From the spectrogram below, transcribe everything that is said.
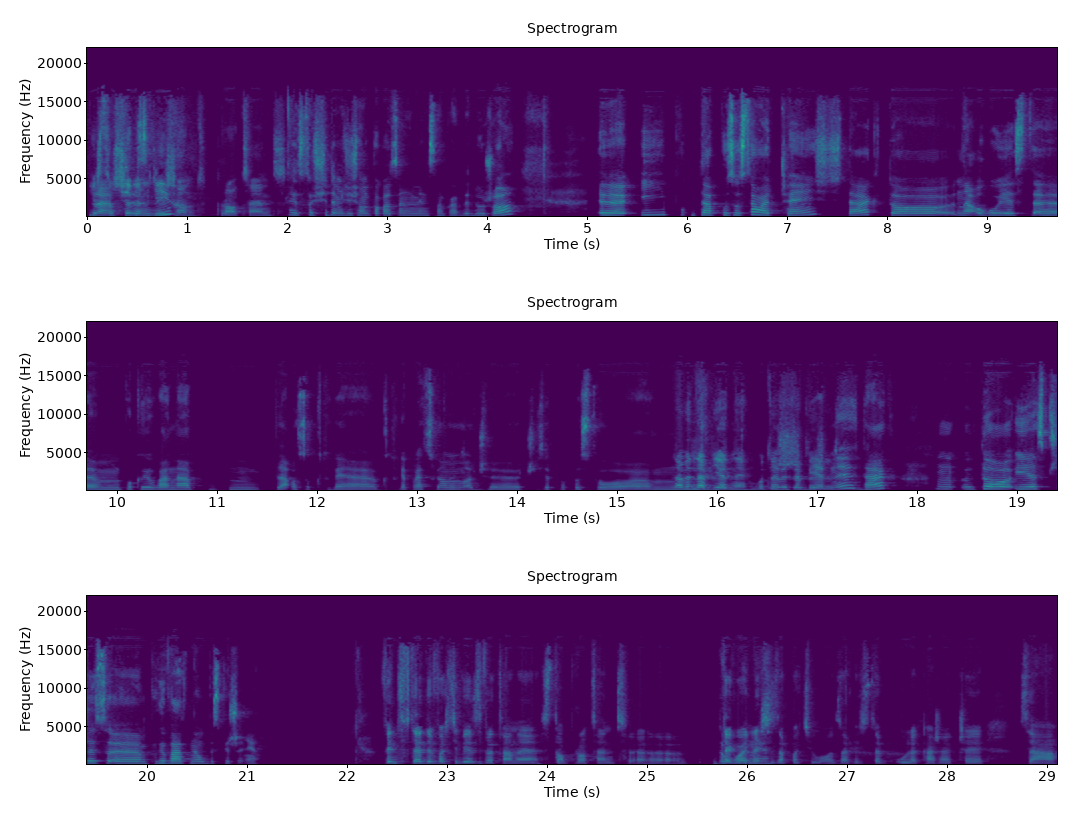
jest to 70%. Jest to 70%, więc naprawdę dużo. Y, I ta pozostała część, tak, to na ogół jest um, pokrywana um, dla osób, które, które pracują, czy, czy po prostu. Um, nawet dla biednych, bo też. Nawet dla biednych, jest, mhm. tak. To jest przez prywatne ubezpieczenie. Więc wtedy właściwie jest zwracane 100% e, tego, ile się zapłaciło za wizytę u lekarza, czy za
